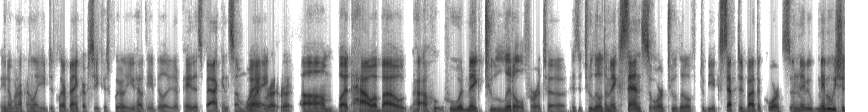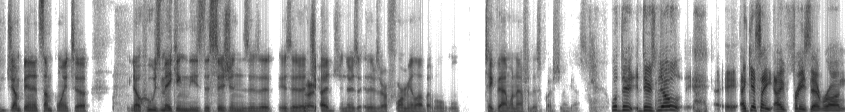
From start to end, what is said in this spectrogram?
You know, we're not going to let you declare bankruptcy because clearly you have the ability to pay this back in some way." Right, right, right. Um, but how about how, who, who would make too little for it to? Is it too little to make sense, or too little to be accepted by the courts? And maybe maybe we should jump in at some point to, you know, who's making these decisions? Is it is it a right. judge? And there's a, there's a formula, but we'll, we'll take that one after this question, I guess. Well, there, there's no, I guess I, I phrased that wrong.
